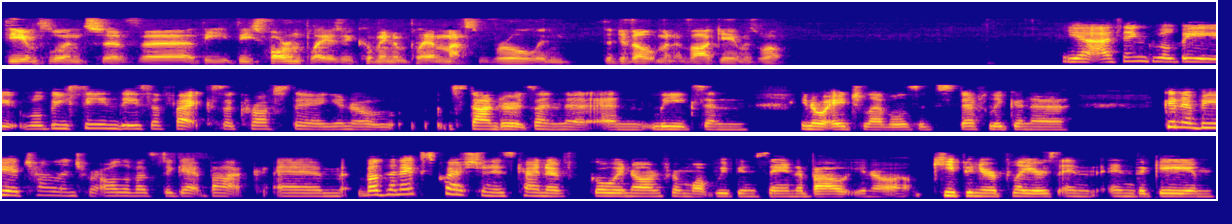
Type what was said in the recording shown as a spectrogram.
the influence of uh, the, these foreign players who come in and play a massive role in the development of our game as well. Yeah, I think we'll be we'll be seeing these effects across the you know standards and and leagues and you know age levels. It's definitely gonna gonna be a challenge for all of us to get back. Um, but the next question is kind of going on from what we've been saying about you know keeping your players in in the game.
